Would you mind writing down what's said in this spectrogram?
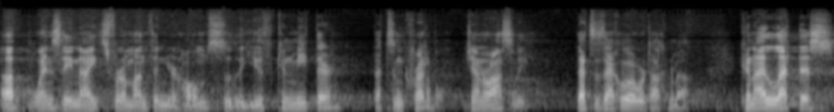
up Wednesday nights for a month in your homes so the youth can meet there. That's incredible generosity. That's exactly what we're talking about. Can I let this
